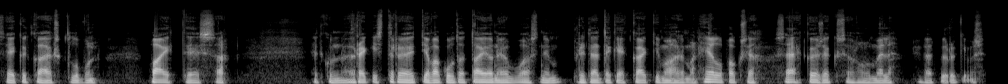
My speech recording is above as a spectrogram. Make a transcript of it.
70-80-luvun vaihteessa. että kun rekisteröit ja vakuutat ajoneuvoa, niin pyritään tekemään kaikki mahdollisimman helpoksi ja sähköiseksi. Se on ollut meille hyvä pyrkimys.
